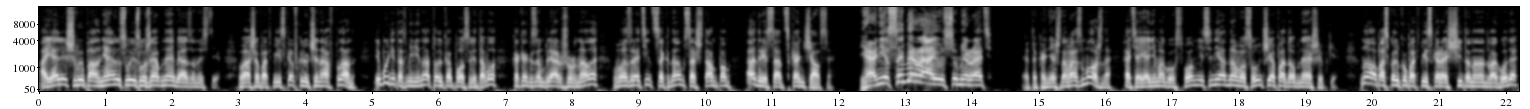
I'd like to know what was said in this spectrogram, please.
А я лишь выполняю свои служебные обязанности. Ваша подписка включена в план и будет отменена только после того, как экземпляр журнала возвратится к нам со штампом «Адресат скончался». «Я не собираюсь умирать!» Это, конечно, возможно, хотя я не могу вспомнить ни одного случая подобной ошибки. Но поскольку подписка рассчитана на два года,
